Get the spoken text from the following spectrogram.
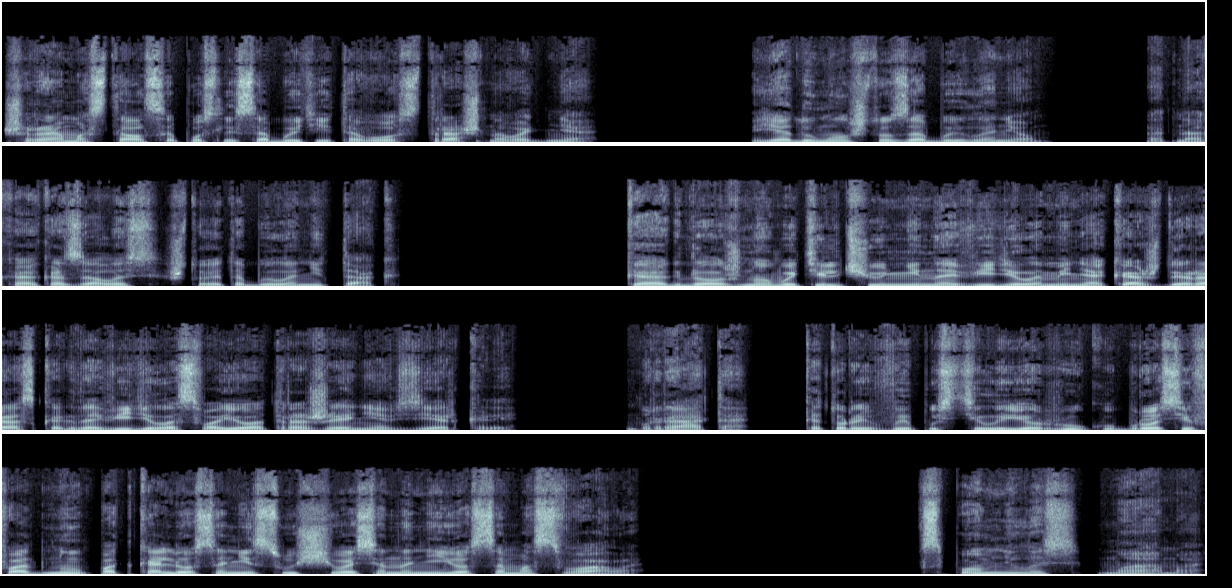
Шрам остался после событий того страшного дня. Я думал, что забыл о нем, однако оказалось, что это было не так. Как, должно быть, Ильчу ненавидела меня каждый раз, когда видела свое отражение в зеркале. Брата, который выпустил ее руку, бросив одну под колеса несущегося на нее самосвала. Вспомнилась мама.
